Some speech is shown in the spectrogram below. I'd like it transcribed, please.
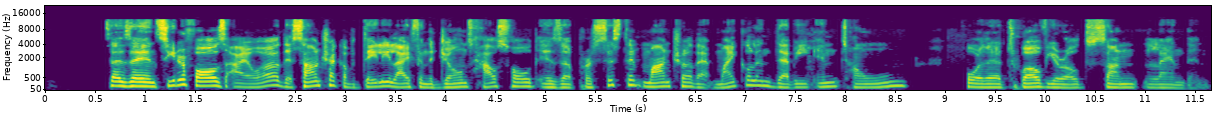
It says in Cedar Falls, Iowa, the soundtrack of daily life in the Jones household is a persistent mantra that Michael and Debbie intone for their 12 year old son, Landon.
